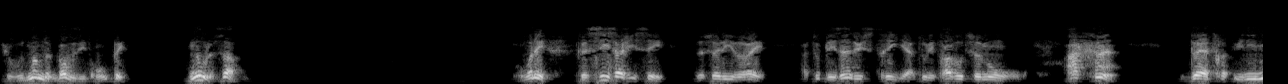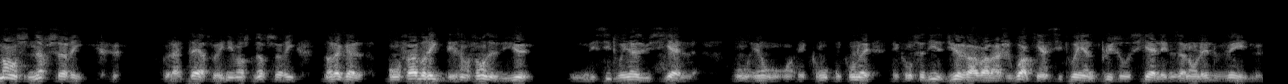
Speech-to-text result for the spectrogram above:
Je vous demande de ne pas vous y tromper. Nous le sommes. Vous voyez que s'il s'agissait de se livrer à toutes les industries, à tous les travaux de ce monde, afin d'être une immense nurserie, que la terre soit une immense nurserie dans laquelle on fabrique des enfants de Dieu, des citoyens du ciel, et qu'on se dise Dieu va avoir la joie qu'il y ait un citoyen de plus au ciel et nous allons l'élever, le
